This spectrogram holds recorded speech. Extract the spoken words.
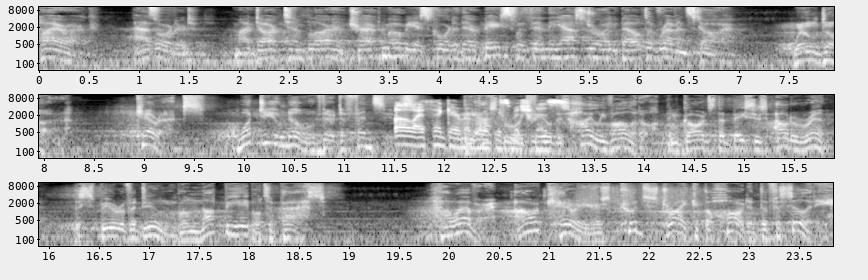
Hierarch, as ordered, my Dark Templar have tracked Moebius Corps to their base within the asteroid belt of Revenskar. Well done. Karax, what do you know of their defenses? Oh, I think I remember the what this asteroid field is. is highly volatile and guards the base's outer rim. The Spear of Adun will not be able to pass. However, our carriers could strike at the heart of the facility.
